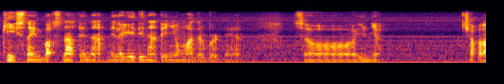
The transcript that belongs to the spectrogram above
case na inbox natin na nilagay din natin yung motherboard na yan. So, yun nga. Tsaka,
